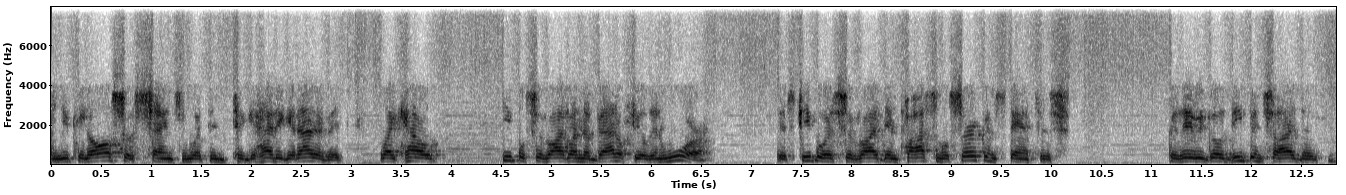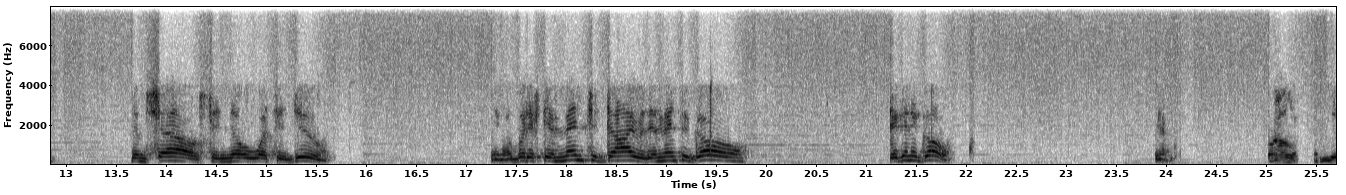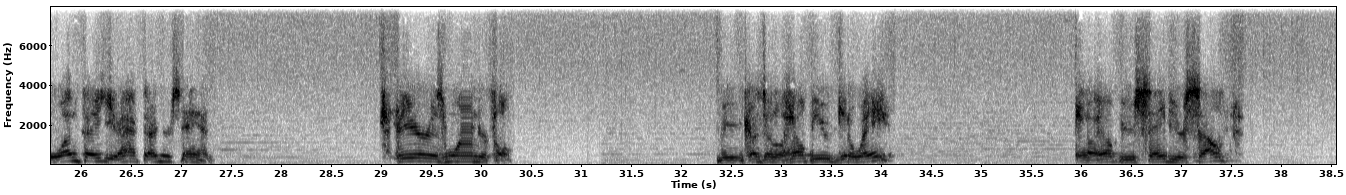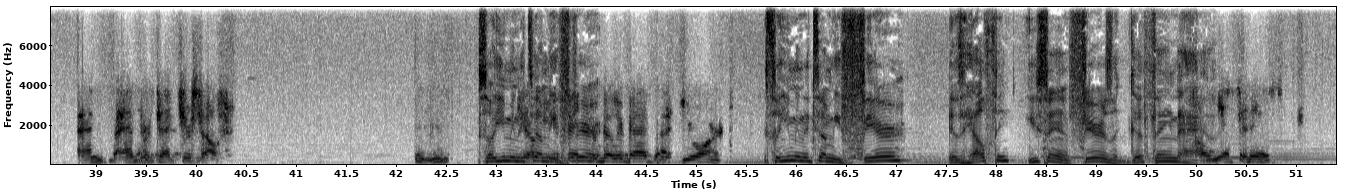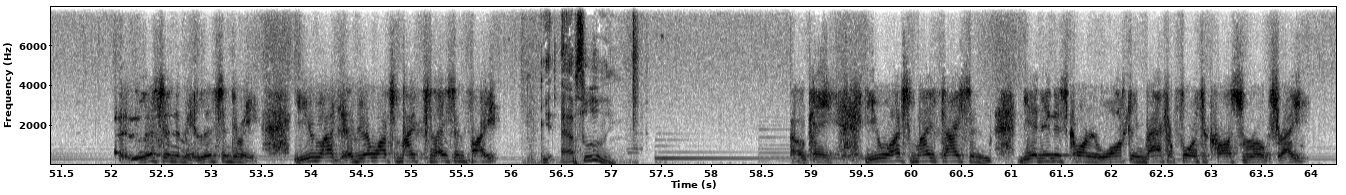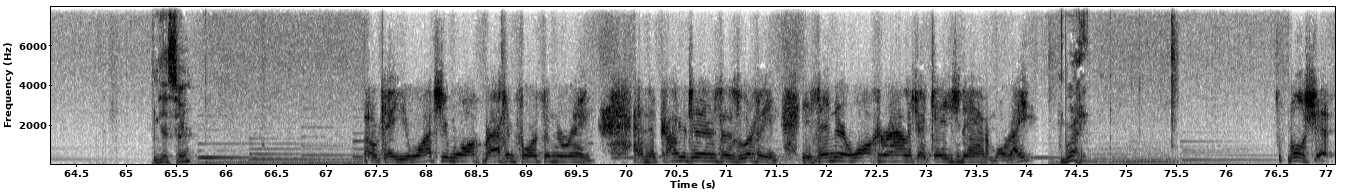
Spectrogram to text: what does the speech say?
and you can also sense what to, to how to get out of it, like how people survive on the battlefield in war. There's people who survived impossible circumstances because they would go deep inside the, themselves to know what to do. You know, but if they're meant to die or they're meant to go, they're going to go. Yeah. Well, the one thing you have to understand fear is wonderful because it'll help you get away, it'll help you save yourself and, and protect yourself. So you mean to You tell if me you think fear? you're really bad, but you aren't. So you mean to tell me fear is healthy? You saying fear is a good thing to have? Oh, yes, it is. Uh, Listen to me. Listen to me. You watch? Have you ever watched Mike Tyson fight? Yeah, absolutely. Okay, you watch Mike Tyson get in his corner, walking back and forth across the ropes, right? Yes, sir. Okay, you watch him walk back and forth in the ring, and the commentator says, "Look at him. He's in there walking around like a caged animal, right?" Right. Bullshit.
